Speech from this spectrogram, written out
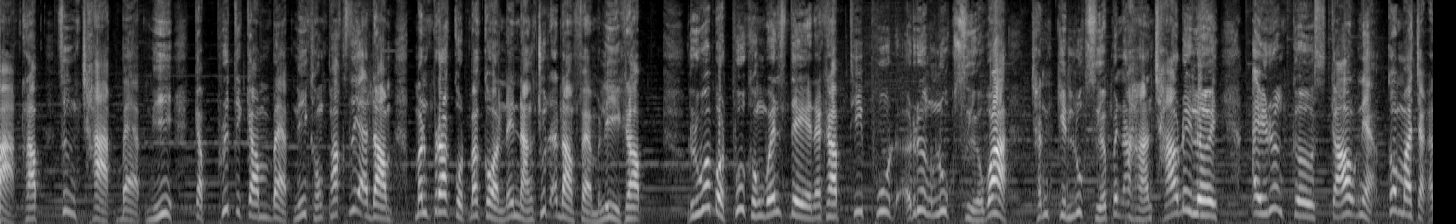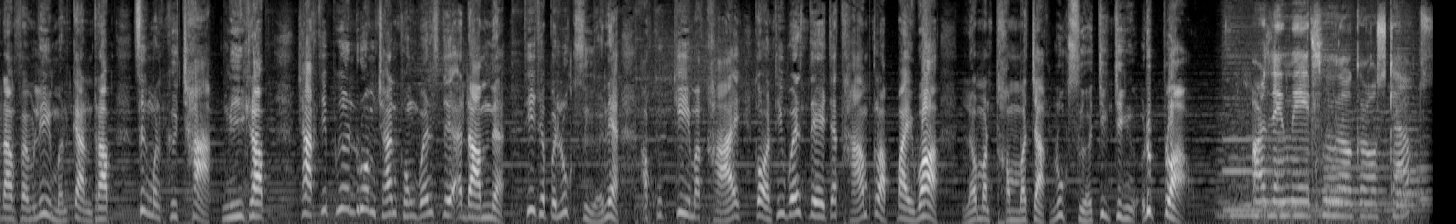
ปากครับ ซึ่งฉากแบบนี้กับพฤติกรรมแบบนี้ของพักลิอดัมมันปรากฏมาก่อนในหนังชุดอดัมแฟมิลี่ครับหรือว่าบทพูดของ Wednesday นะครับ ที่พูดเรื่องลูกเสือว่า ฉันกินลูกเสือเป็นอาหารเช้าได้เลย ไอเรื่อง Girl Scout เนี่ย ก็มาจากอดัม Family เหมือนกันครับ ซึ่งมันคือฉากนี้ครับ ฉากที่เพื่อนร่วมชั้นของ Wednesday อดัมเนี่ย ที่เธอเป็นลูกเสือเนี่ย เอาคุกกี้มาขายก่อนที่ Wednesday จะถามกลับไปว่า แล้วมันทำมาจากลูกเสือจริง ๆ หรือเปล่า Are they made from real Girl Scouts?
